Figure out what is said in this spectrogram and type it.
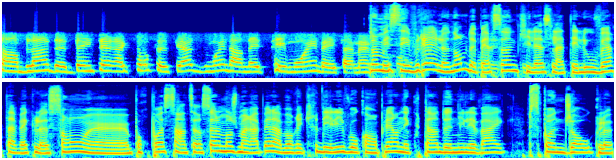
semblant d'interaction sociale, du moins d'en être témoin, ben ça. Non, mais c'est vrai, le nombre de personnes qui laissent la télé ouverte avec le son euh, pour pas se sentir seul. Moi, je me rappelle avoir écrit des livres au complet en écoutant Denis Lévesque. Puis c'est pas une joke, là.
